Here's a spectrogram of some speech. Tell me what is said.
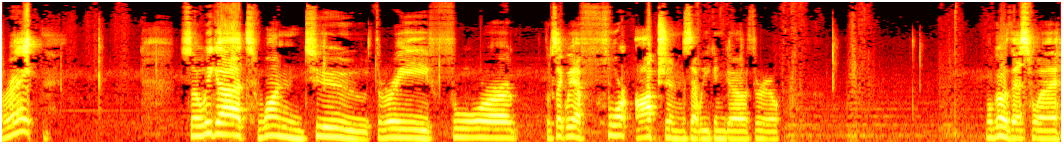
Alright. So we got one, two, three, four. Looks like we have four options that we can go through. We'll go this way.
